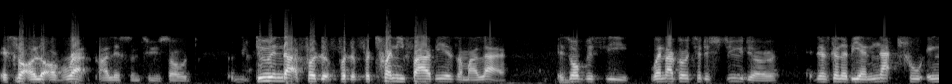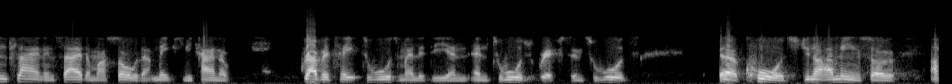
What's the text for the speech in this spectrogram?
it's not a lot of rap I listen to. So doing that for the for the for twenty five years of my life is obviously when I go to the studio, there's going to be a natural incline inside of my soul that makes me kind of gravitate towards melody and, and towards riffs and towards uh, chords. Do you know what I mean? So I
